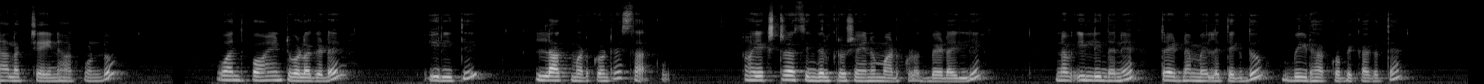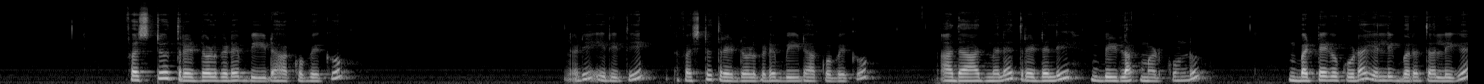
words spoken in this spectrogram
ನಾಲ್ಕು ಚೈನ್ ಹಾಕ್ಕೊಂಡು ಒಂದು ಪಾಯಿಂಟ್ ಒಳಗಡೆ ಈ ರೀತಿ ಲಾಕ್ ಮಾಡಿಕೊಂಡ್ರೆ ಸಾಕು. ಎಕ್ಸ್ಟ್ರಾ ಸಿಂಗಲ್ ಕ್ರೋಶ ಏನೂ ಮಾಡ್ಕೊಳ್ಳೋದು ಬೇಡ ಇಲ್ಲಿ. ನಾವು ಇಲ್ಲಿಂದನೇ ಥ್ರೆಡ್ನ ಮೇಲೆ ತೆಗೆದು ಬೀಡ್ ಹಾಕ್ಕೋಬೇಕಾಗತ್ತೆ. ಫಸ್ಟು ಥ್ರೆಡ್ ಒಳಗಡೆ ಬೀಡ್ ಹಾಕ್ಕೋಬೇಕು ನೋಡಿ, ಈ ರೀತಿ ಫಸ್ಟು ಥ್ರೆಡ್ ಒಳಗಡೆ ಬೀಡ್ ಹಾಕ್ಕೋಬೇಕು ಅದಾದಮೇಲೆ ಥ್ರೆಡ್ಡಲ್ಲಿ ಬೀಡ್ ಲಾಕ್ ಮಾಡಿಕೊಂಡು ಬಟ್ಟೆಗೂ ಕೂಡ ಎಲ್ಲಿಗೆ ಬರುತ್ತೋ ಅಲ್ಲಿಗೆ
